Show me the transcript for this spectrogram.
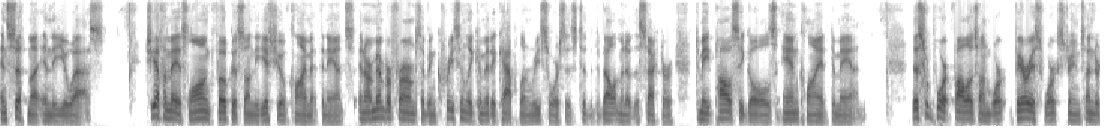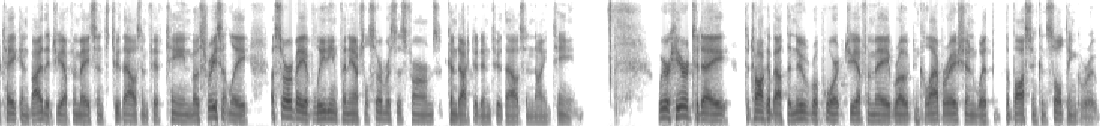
and SIFMA in the US. GFMA has long focused on the issue of climate finance, and our member firms have increasingly committed capital and resources to the development of the sector to meet policy goals and client demand. This report follows on work, various work streams undertaken by the GFMA since 2015, most recently, a survey of leading financial services firms conducted in 2019. We're here today to talk about the new report GFMA wrote in collaboration with the Boston Consulting Group,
